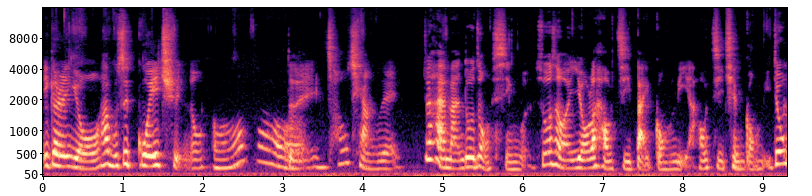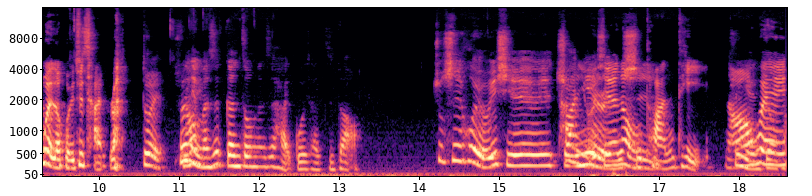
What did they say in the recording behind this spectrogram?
一个人游哦，他不是龟群哦，哦，对，超强的诶。就还蛮多这种新闻，说什么游了好几百公里啊，好几千公里，就为了回去产卵。对，所以你们是跟踪那只海龟才知道，就是会有一些专业有一些那种团体，然后会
